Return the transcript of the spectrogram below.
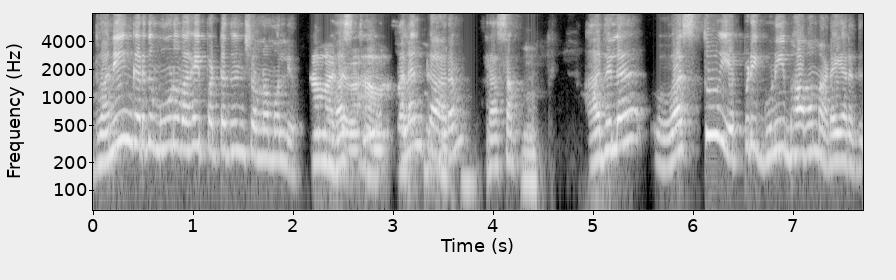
துவனிங்கிறது மூணு வகைப்பட்டதுன்னு சொன்னோம் இல்லையோ வஸ்து. அலங்காரம் ரசம். அதுல வஸ்து எப்படி குணிபாவம் அடையிறது.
